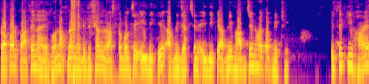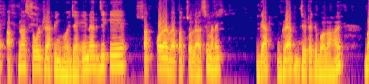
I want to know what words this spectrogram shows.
প্রপার পাতে না এগোন, আপনার মেডিটেশন রাস্তা বলছে এই দিকে আপনি যাচ্ছেন এই দিকে আপনি ভাবছেন হয়তো আপনি ঠিক। এতে কি হয়? আপনার সোল ট্র্যাপিং হয়ে যায়। এনার্জিকে সাক করার ব্যাপার চলে আসে মানে গ্যাপ গ্র্যাপ যেটাকে বলা হয়। বা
